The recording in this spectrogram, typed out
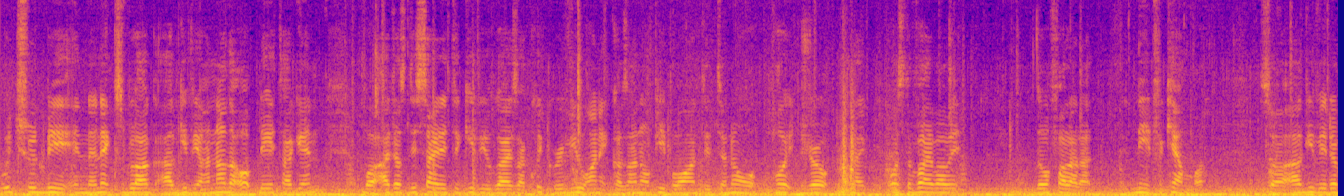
which should be in the next vlog i'll give you another update again. But i just decided to give you guys a quick review on it because i know people wanted to know how it drove like what's the vibe of it? Don't follow that. Need for camber so I'll give you the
